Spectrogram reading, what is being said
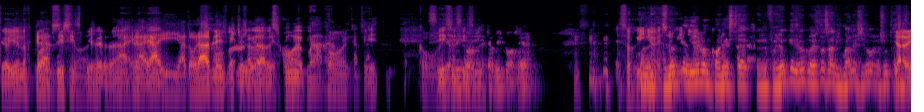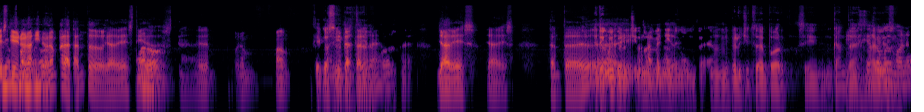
Se oyen los porcs, sí, Grandísimos. es verdad. Ay, es ay, verdad. ay, adorables, ¿Cómo puedo bichos adorables. ¿Cómo me puede. Sí, cómo Sí, sí, sí. qué ricos, ¿eh? Esos Con guiños, el esos follón que guiños. dieron con este, con el follón que dieron con estos animales y luego resulta Ya que ves, tío, y no, era- y no eran para tanto, ya ves, tío. Claro. Hostia, era- bueno, Qué cositas, tío, ¿eh? porcs. Ya ves, ya ves. Tanta. Yo tengo mi ay, peluchito, no, no, metido. tengo un- mi peluchito de pork, sí, me encanta. Mm. es Es que muy monos.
